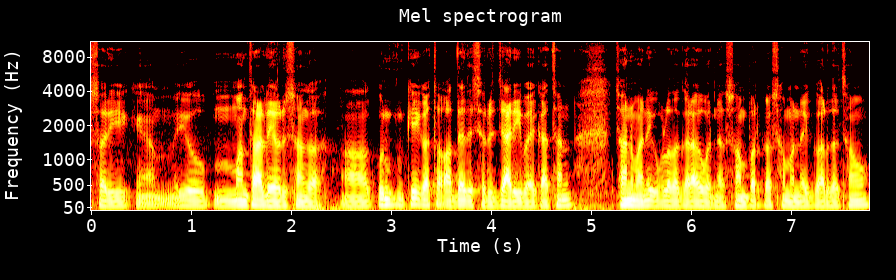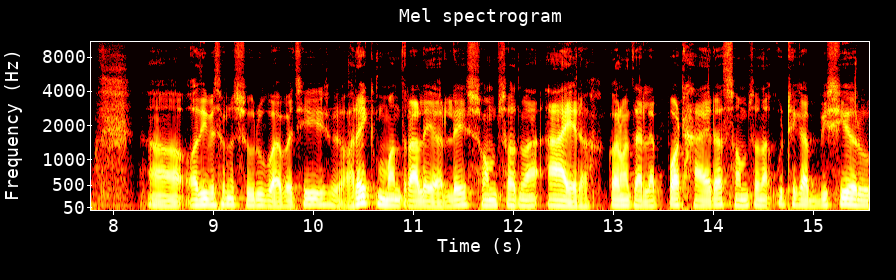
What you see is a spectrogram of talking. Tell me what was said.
सरी यो मन्त्रालयहरूसँग कुन कुन के कथा अध्यादेशहरू जारी भएका छन् छन् भने उपलब्ध गराऊ भनेर सम्पर्क समन्वय गर्दछौँ। अधिवेशन सुरु भएपछि हरेक मन्त्रालयहरूले संसदमा आएर कर्मचारीलाई पठाएर संसदमा उठेका विषयहरू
